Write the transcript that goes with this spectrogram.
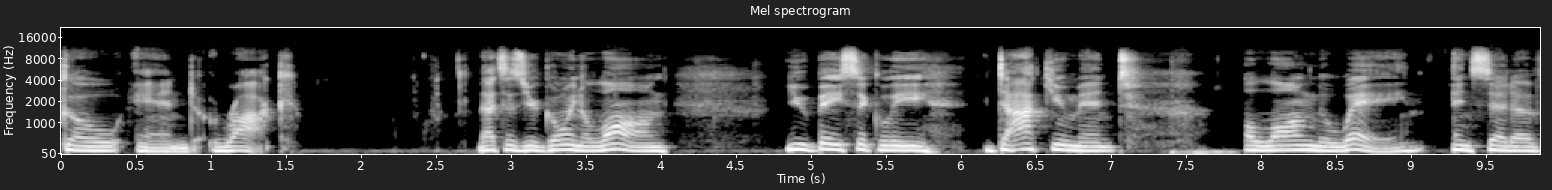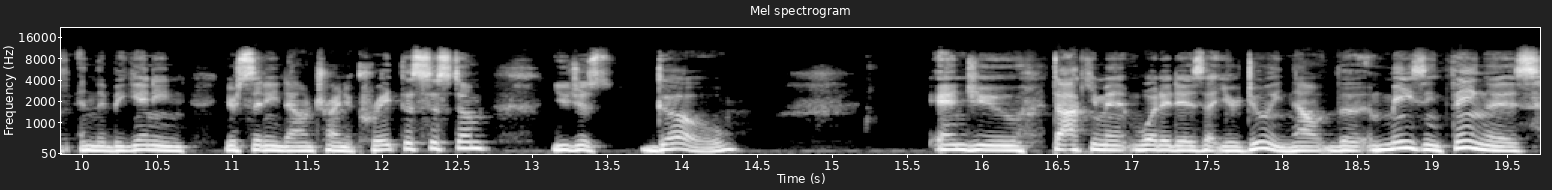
go and rock. That's as you're going along, you basically document along the way instead of in the beginning, you're sitting down trying to create the system. You just go and you document what it is that you're doing. Now, the amazing thing is,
